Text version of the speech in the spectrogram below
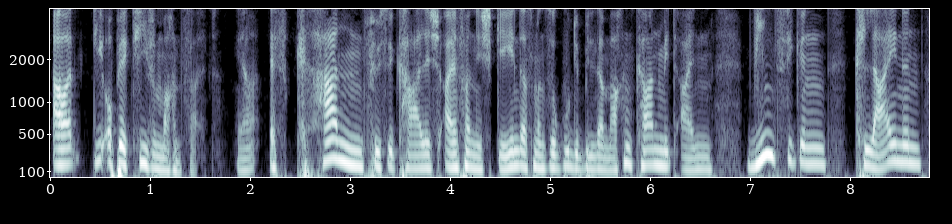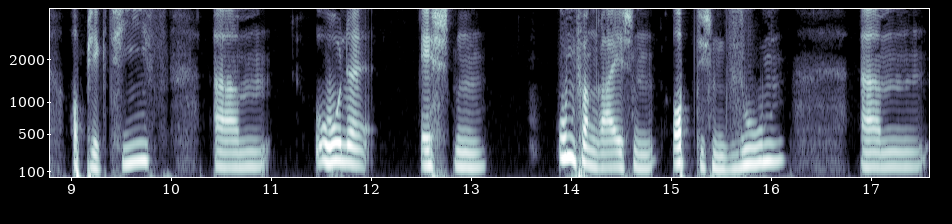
Aber die Objektive machen es halt. Ja, es kann physikalisch einfach nicht gehen, dass man so gute Bilder machen kann mit einem winzigen kleinen Objektiv ähm, ohne echten umfangreichen optischen Zoom ähm,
